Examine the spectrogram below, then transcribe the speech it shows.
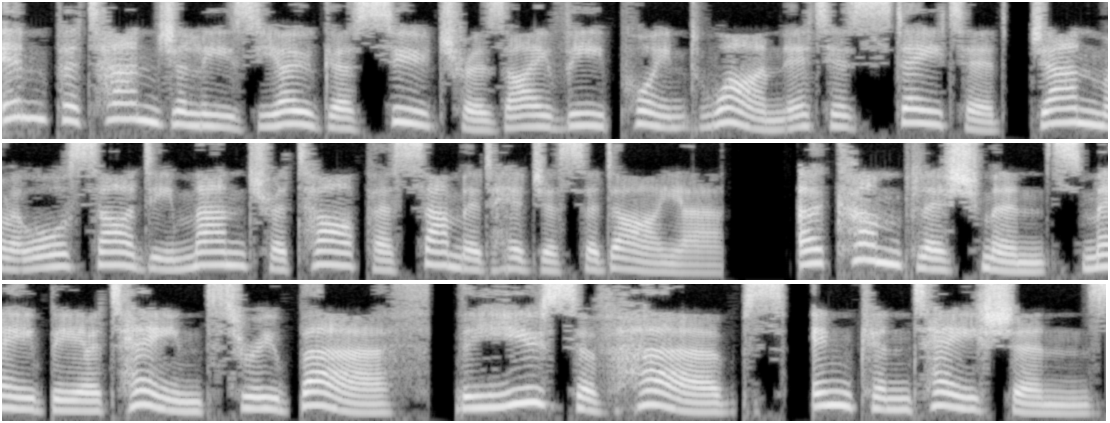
In Patanjali's Yoga Sutras IV.1 it is stated, Janma or Orsadi Mantra Tapa Samadhija Sadaya. Accomplishments may be attained through birth, the use of herbs, incantations,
